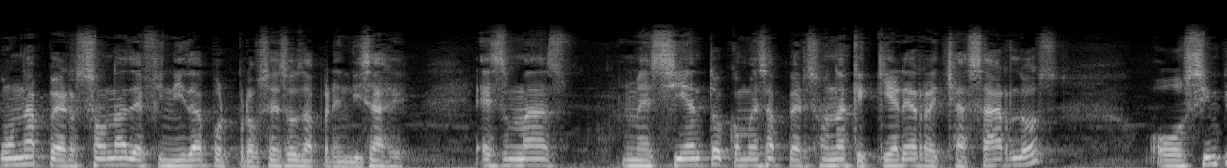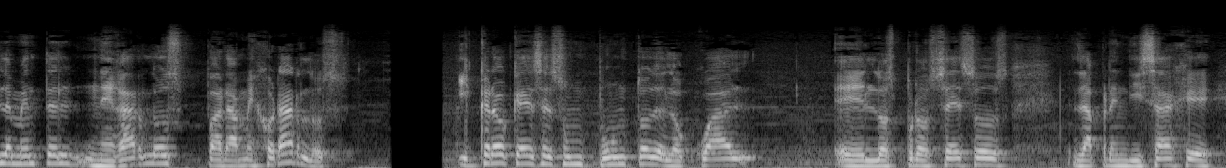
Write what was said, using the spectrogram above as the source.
una persona definida por procesos de aprendizaje. Es más, me siento como esa persona que quiere rechazarlos o simplemente negarlos para mejorarlos. Y creo que ese es un punto de lo cual eh, los procesos de aprendizaje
